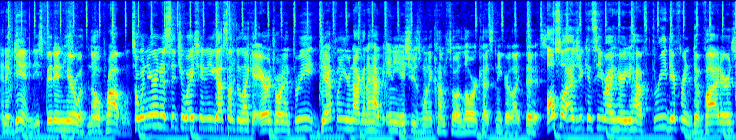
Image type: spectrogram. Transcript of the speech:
And again, these fit in here with no problem. So when you're in a situation and you got something like an Air Jordan 3, definitely you're not gonna have any issues when it comes to a lower cut sneaker like this. Also, as you can see right here, you have three different dividers,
